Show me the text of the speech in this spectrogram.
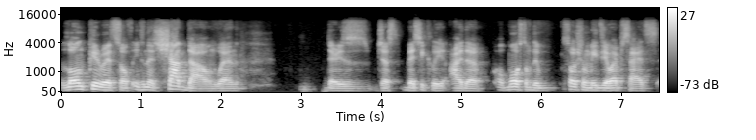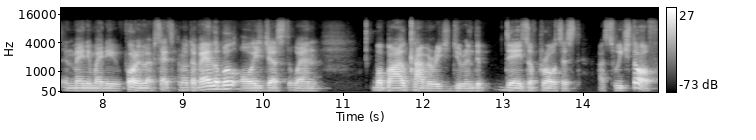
long periods of internet shutdown when there is just basically either most of the social media websites and many many foreign websites are not available or it's just when mobile coverage during the days of protest are switched off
